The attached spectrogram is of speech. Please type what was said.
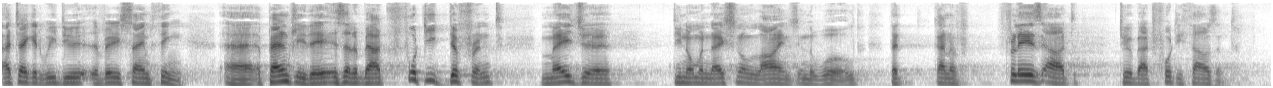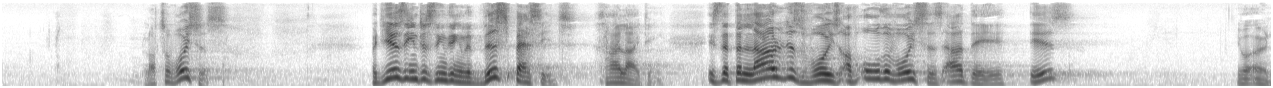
I take it we do the very same thing. Uh, apparently, there is about 40 different major denominational lines in the world that kind of flares out to about 40,000. Lots of voices. But here's the interesting thing that this passage is highlighting is that the loudest voice of all the voices out there is your own.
